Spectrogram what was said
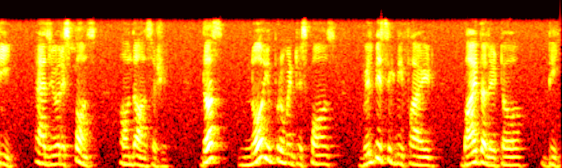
D as your response on the answer sheet. Thus, no improvement response will be signified by the letter D.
